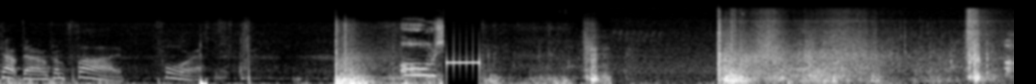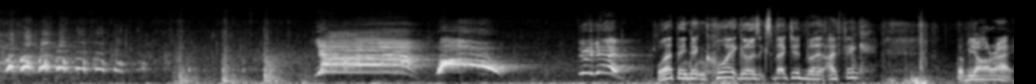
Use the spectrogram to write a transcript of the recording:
Countdown from five, four, estimate. Oh, sh- Yeah! Woo! Do it again! Well, that thing didn't quite go as expected, but I think it'll be all right.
